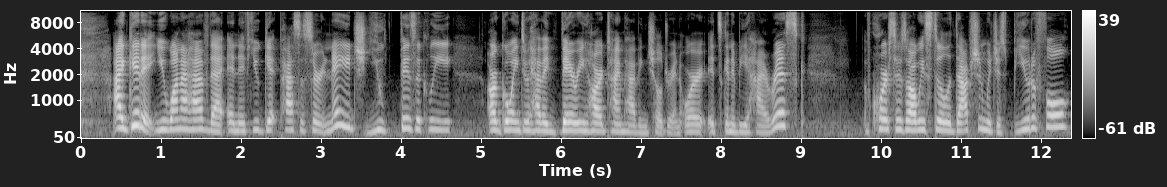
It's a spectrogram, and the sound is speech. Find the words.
I get it. You want to have that. And if you get past a certain age, you physically are going to have a very hard time having children, or it's going to be high risk of course, there's always still adoption, which is beautiful,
